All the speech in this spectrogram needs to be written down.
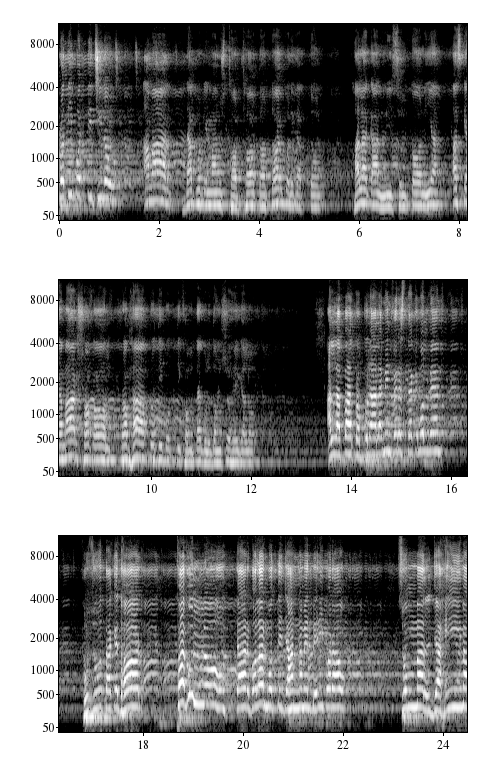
প্রতিপত্তি ছিল, আমার দাপটে মানুষ থর থর থর থর করে কাঁপত হালাকান্নি সুলতানিয়া, আজকে আমার সকল প্রভাব প্রতিপত্তি ক্ষমতাগুলো ধ্বংস হয়ে গেল। আল্লাহ পাক রব্বুল আলামিন ফেরেশতাকে বলবেন, হুজুর, তাকে ধর। ফাগুল্লু, তার গলার মধ্যে জাহান্নামের বেরি পড়াও সুম্মাল জাহিমা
